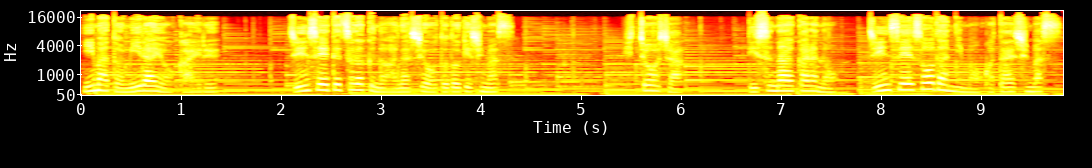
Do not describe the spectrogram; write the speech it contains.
今と未来を変える人生哲学の話をお届けします。視聴者リスナーからの人生相談にもお答えします。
